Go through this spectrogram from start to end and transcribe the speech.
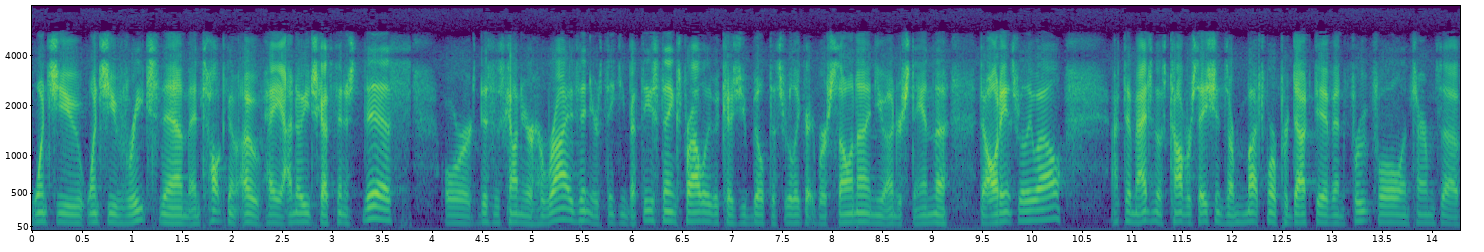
once you once you've reached them and talked to them, oh, hey, I know you just got finished this or this is on your horizon. You're thinking about these things probably because you built this really great persona and you understand the, the audience really well. I have to imagine those conversations are much more productive and fruitful in terms of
